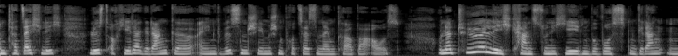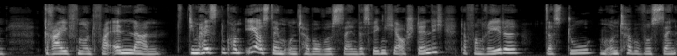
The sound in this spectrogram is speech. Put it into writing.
Und tatsächlich löst auch jeder Gedanke einen gewissen chemischen Prozess in deinem Körper aus. Und natürlich kannst du nicht jeden bewussten Gedanken greifen und verändern. Die meisten kommen eh aus deinem Unterbewusstsein, weswegen ich ja auch ständig davon rede, dass du im Unterbewusstsein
